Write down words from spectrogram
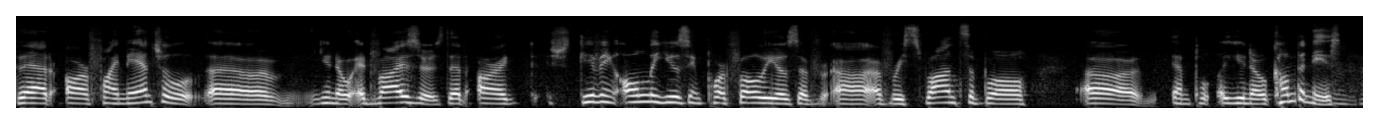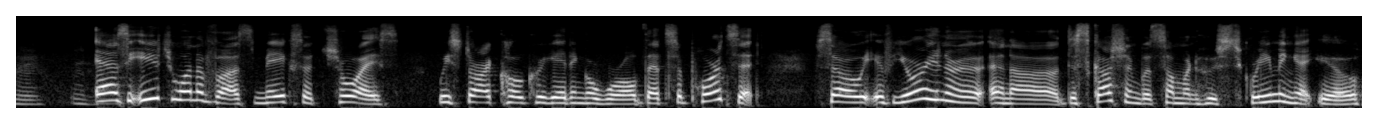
that are financial, uh, you know, advisors that are giving only using portfolios of, uh, of responsible, uh, empl- you know, companies. As each one of us makes a choice, we start co-creating a world that supports it. So if you're in a, in a discussion with someone who's screaming at you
